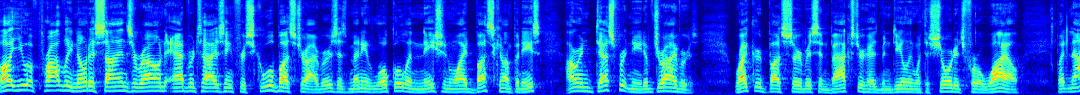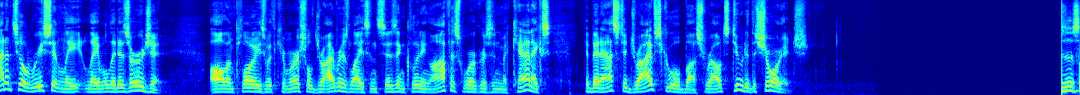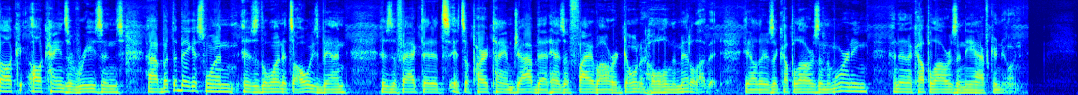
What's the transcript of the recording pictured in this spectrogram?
Well, you have probably noticed signs around advertising for school bus drivers as many local and nationwide bus companies are in desperate need of drivers. Reichert Bus Service in Baxter has been dealing with the shortage for a while, but not until recently labeled it as urgent. All employees with commercial driver's licenses, including office workers and mechanics, have been asked to drive school bus routes due to the shortage. There's all, all kinds of reasons, uh, but the biggest one is the one it's always been, is the fact that it's it's a part-time job that has a five-hour donut hole in the middle of it. You know, there's a couple hours in the morning and then a couple hours in the afternoon.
